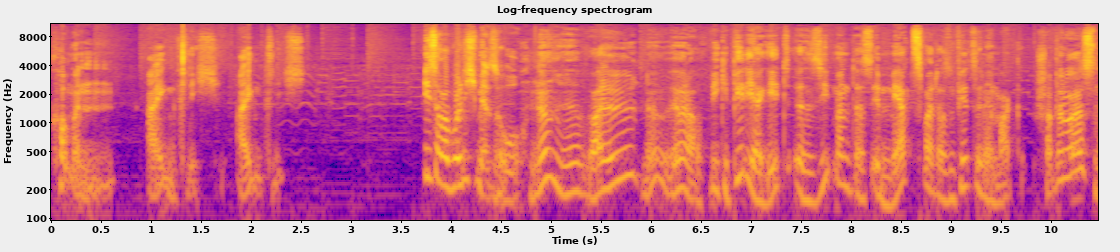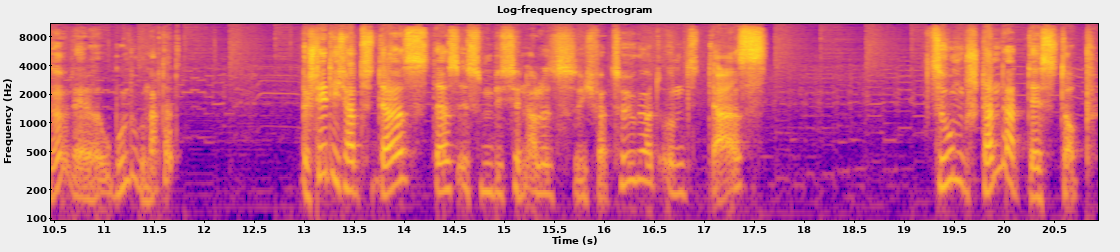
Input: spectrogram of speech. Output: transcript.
kommen. Eigentlich, eigentlich. Ist aber wohl nicht mehr so, ne? weil, ne, wenn man auf Wikipedia geht, äh, sieht man, dass im März 2014 der Mark Shuttleworth, ne, der Ubuntu gemacht hat, bestätigt hat, dass das ist ein bisschen alles sich verzögert und dass zum Standard-Desktop,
